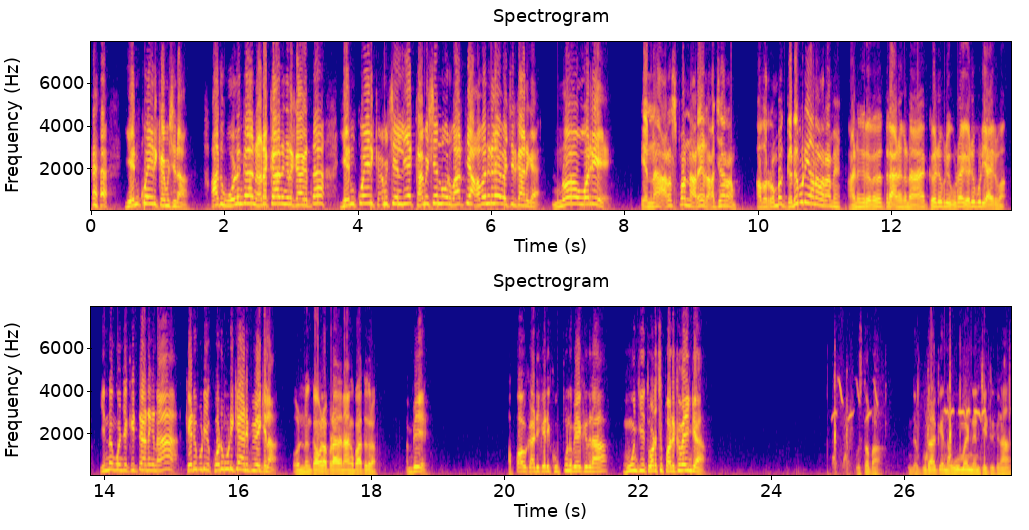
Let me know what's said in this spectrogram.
என்கொயரி கமிஷனா? அது ஒழுங்கா நடக்காதுங்கிறதுக்காகத்தான் என்கொயரி கமிஷன்லயே கமிஷன் ஒரு வார்த்தையை அவனுங்களே வச்சிருக்கானுங்க. நோ ஒரி என்ன அரெஸ்ட் பண்ணாரே ராஜாராம். அவர் ரொம்ப கெடுபடியானவராமே. அணுகிற விதத்துல அணுகுனா கெடுபடி கூட எடுபடி ஆயிருவான். இன்னும் கொஞ்சம் கிட்ட அணுகுனா கெடுபடிய கொடுமுடிக்க அனுப்பி வைக்கலாம். ஒண்ணும் கவலைப்படாத நாங்க பாத்துக்கிறோம். அம்பி அப்பாவுக்கு அடிக்கடி குப்புன்னு வேக்குதுடா. மூஞ்சி தொடச்சு படுக்க வைங்க. முஸ்தபா இந்த குடாக்கு என்ன ஊமன் நினைச்சிட்டு இருக்கிறான்.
